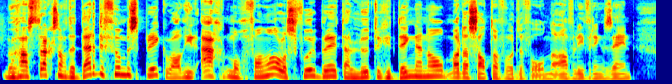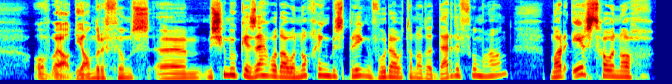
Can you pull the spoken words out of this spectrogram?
we gaan straks nog de derde film bespreken. We hadden hier echt nog van alles voorbereid. Dat leutige ding en al. Maar dat zal dan voor de volgende aflevering zijn. Of ja, die andere films. Ehm, misschien moet ik eens zeggen wat we nog gingen bespreken voordat we dan naar de derde film gaan. Maar eerst gaan we nog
